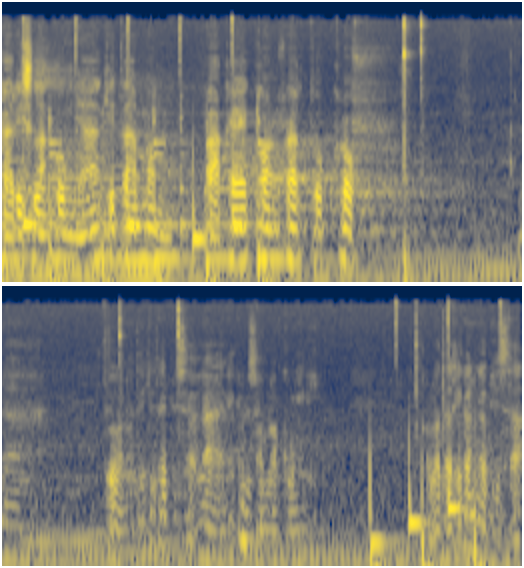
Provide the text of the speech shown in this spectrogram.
garis lengkungnya kita memakai convert to groove. Nah tuh nanti kita bisa. Lah ini kan bisa melengkung ini. Kalau tadi kan nggak bisa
